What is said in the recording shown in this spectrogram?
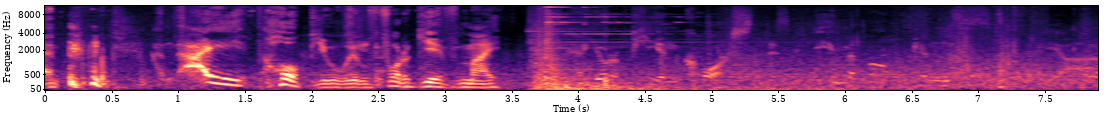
Um, and I hope you will forgive my European course. This, In the Balkans, we are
